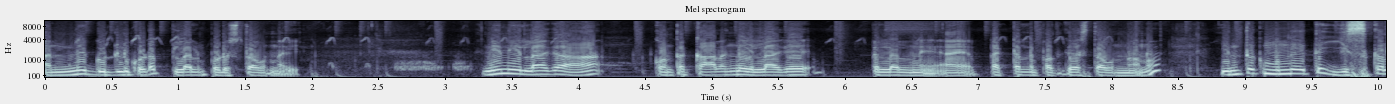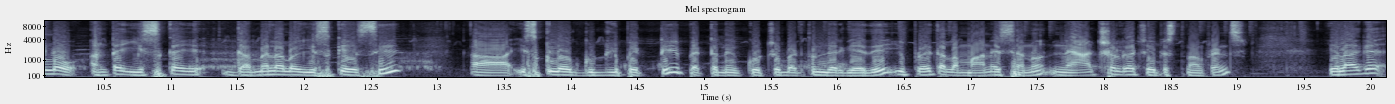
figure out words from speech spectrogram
అన్ని గుడ్లు కూడా పిల్లల్ని పొడుస్తూ ఉన్నాయి. నేను ఇలాగా కొంతకాలంగా ఇలాగే పిల్లల్ని పెట్టల్ని పొదిగేస్తూ ఉన్నాను. ఇంతకు ముందు అయితే ఇసుకలో అంటే ఇసుక గమ్మెలలో ఇసుక వేసి ఆ ఇసుకలో గుడ్లు పెట్టి పెట్టని కూర్చోబెట్టడం జరిగేది. ఇప్పుడైతే అలా మానేశాను. న్యాచురల్గా చేపిస్తున్నాను ఫ్రెండ్స్. ఇలాగే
